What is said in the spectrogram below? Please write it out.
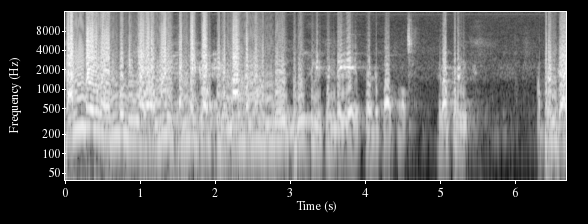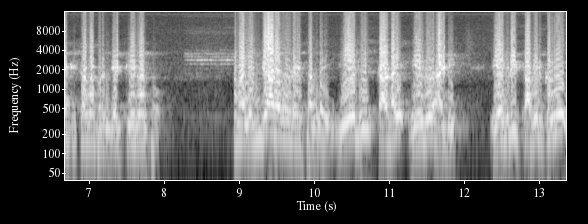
சண்டையில வந்து நீங்க அவரை மாதிரி சண்டை காட்சிகள் நாங்கெல்லாம் வந்து புரூஸ்லி சண்டையை போட்டு பார்ப்போம். ரெஃபரன்ஸ் அப்புறம் ஜாக்கிஷான் அப்புறம் ஜெட்லிலாம் போ ஆனால் எம்ஜிஆர் அவருடைய சண்டை எது தடை எது அடி? எப்படி தவிர்க்கணும்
